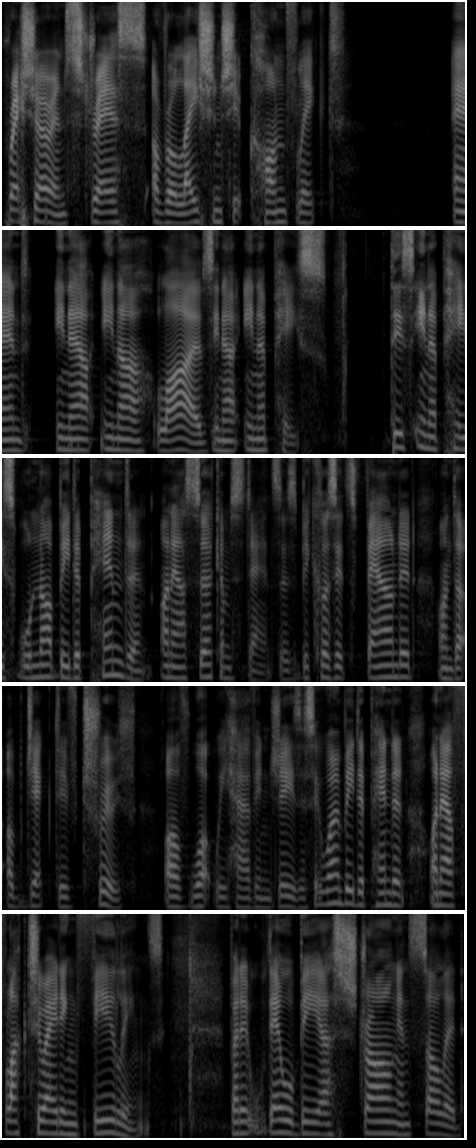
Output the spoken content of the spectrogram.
pressure and stress, of relationship conflict, and in our inner lives, in our inner peace. This inner peace will not be dependent on our circumstances because it's founded on the objective truth of what we have in Jesus. It won't be dependent on our fluctuating feelings, but it, there will be a strong and solid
